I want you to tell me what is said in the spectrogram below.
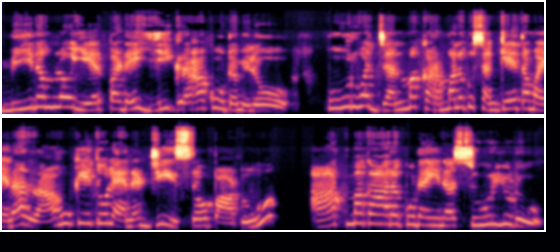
మీనంలో ఏర్పడే ఈ గ్రహ కూటమిలో పూర్వ జన్మ కర్మలకు సంకేతమైన రాహుకేతువుల ఎనర్జీస్తో పాటు ఆత్మకారకుడైన సూర్యుడు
